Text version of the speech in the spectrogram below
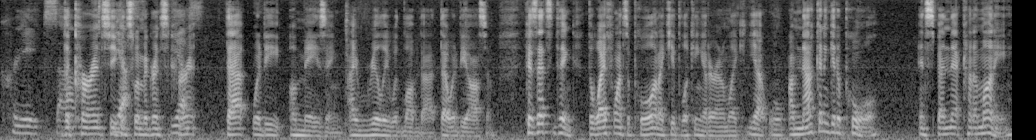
creates um, The current, so you can swim against the current? yes. That would be amazing. I really would love that. That would be awesome. Because that's the thing. The wife wants a pool, and I keep looking at her, and I'm like, yeah, well, I'm not going to get a pool and spend that kind of money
